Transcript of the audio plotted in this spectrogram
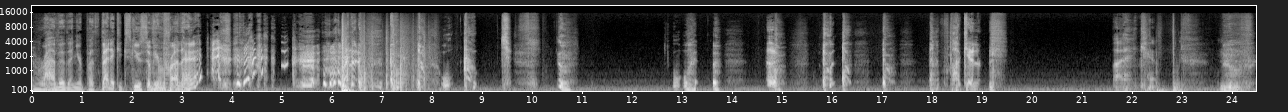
Rather than your pathetic excuse of your brother. Fucking. I can't move.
